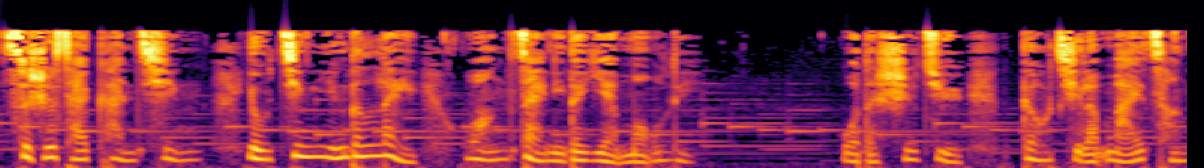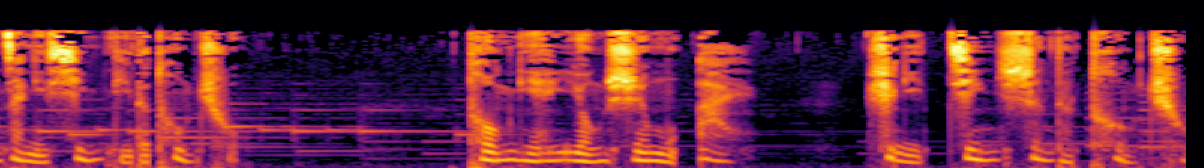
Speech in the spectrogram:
此时才看清，有晶莹的泪汪在你的眼眸里。我的诗句勾起了埋藏在你心底的痛楚。童年永失母爱，是你今生的痛楚。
